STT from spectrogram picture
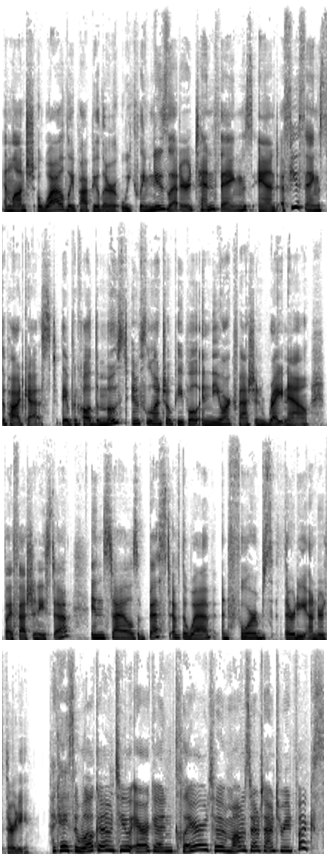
and launched a wildly popular weekly newsletter, 10 Things, and A Few Things, the podcast. They've been called the most influential people in New York fashion right now by Fashionista, InStyle's Best of the Web, and Forbes 30 Under 30. Okay, so welcome to Erica and Claire to Moms Don't Have Time to Read Books.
